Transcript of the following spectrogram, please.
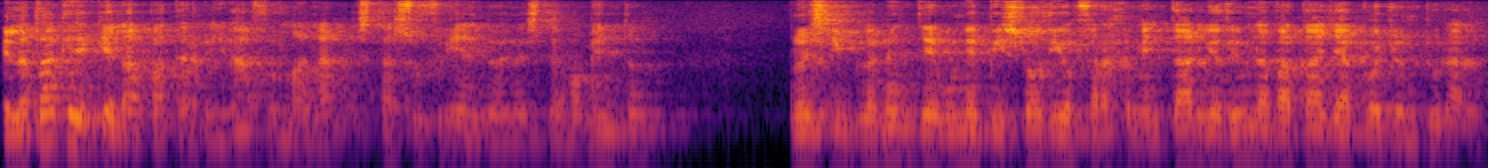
El ataque que la paternidad humana está sufriendo en este momento no es simplemente un episodio fragmentario de una batalla coyuntural,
